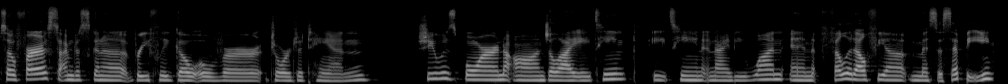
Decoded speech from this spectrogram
So, first, I'm just going to briefly go over Georgia Tann. She was born on July 18th, 1891, in Philadelphia, Mississippi.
